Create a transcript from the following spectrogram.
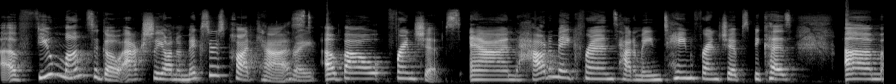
a few months ago, actually, on a Mixhers podcast Right. about friendships and how to make friends, how to maintain friendships, because um,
